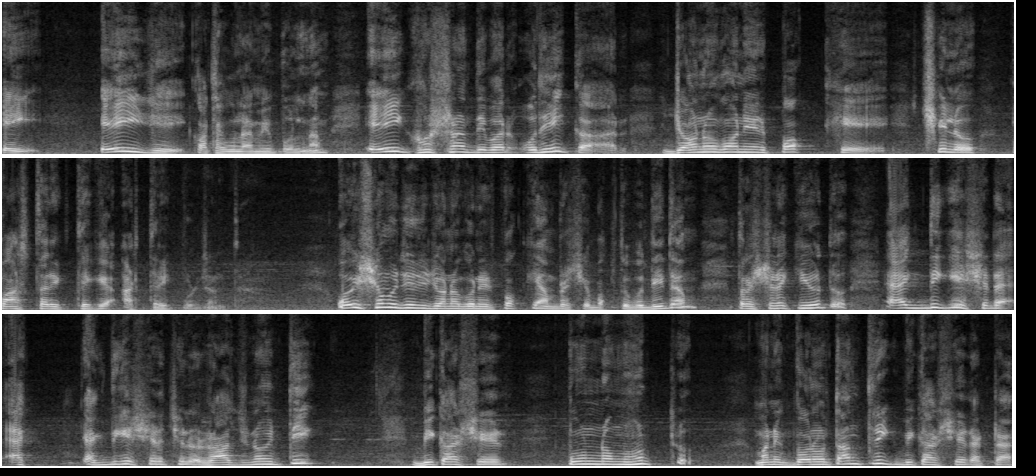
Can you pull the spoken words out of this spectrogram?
এই এই যে কথাগুলো আমি বললাম, এই ঘোষণা দেবার অধিকার জনগণের পক্ষে ছিল পাঁচ তারিখ থেকে আট তারিখ পর্যন্ত। ওই সময় যদি জনগণের পক্ষে আমরা সে বক্তব্য দিতাম, তাহলে সেটা কী হতো? একদিকে সেটা এক, একদিকে সেটা ছিল রাজনৈতিক বিকাশের পূর্ণ মুহূর্ত মানে গণতান্ত্রিক বিকাশের একটা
